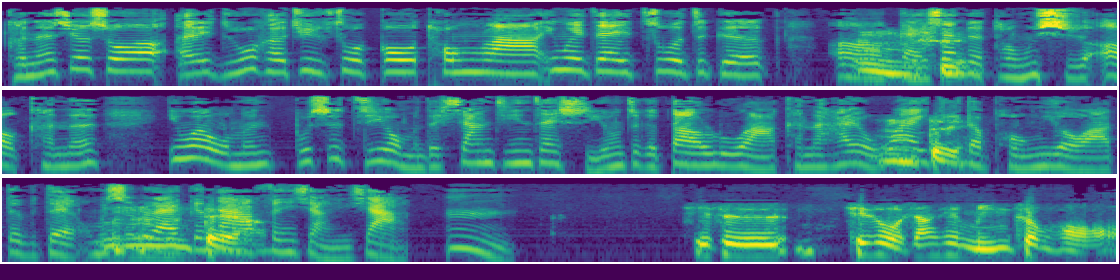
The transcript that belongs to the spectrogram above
可能就是说，哎，如何去做沟通啦？因为在做这个呃、嗯、改善的同时，哦，可能因为我们不是只有我们的乡亲在使用这个道路啊，可能还有外地的朋友啊，嗯、对，对不对？我们是不是来跟大家分享一下？嗯。其实，其实我相信民众哦，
